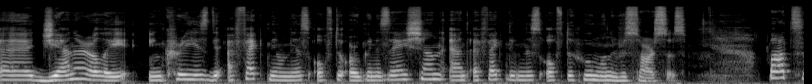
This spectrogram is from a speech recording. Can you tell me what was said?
uh, generally increase the effectiveness of the organization and effectiveness of the human resources. But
